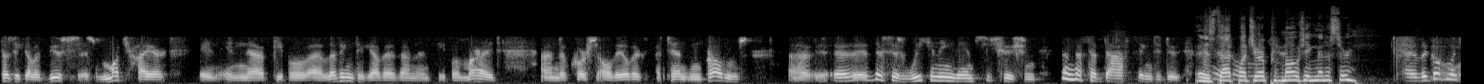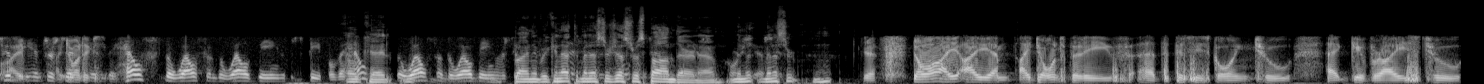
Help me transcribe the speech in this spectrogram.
physical abuse is much higher in, in uh, people uh, living together than in people married. And, of course, all the other attendant problems. Uh, uh, this is weakening the institution, and that's a daft thing to do. Is that what you're promoting, Minister? Uh, the government should be interested in the health, the wealth, and the well-being of its people. The health, okay. the wealth, and the well-being of its Brian, people. Brian, we can let the minister just respond there now. Min- yes. Minister. Mm-hmm. Yeah. No, I I, um, I don't believe uh, that this is going to uh, give rise to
